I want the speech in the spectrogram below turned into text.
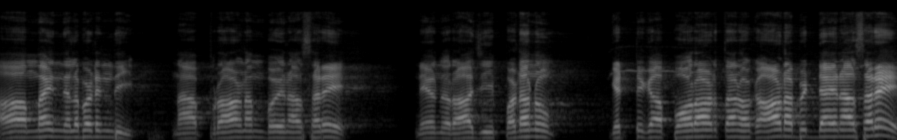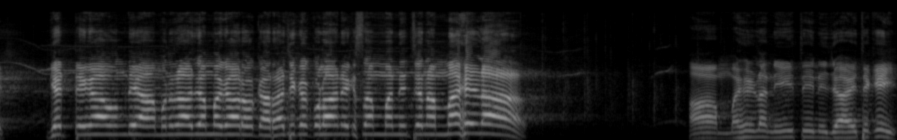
ఆ అమ్మాయి నిలబడింది. నా ప్రాణం పోయినా సరే నేను రాజీ పడను. గట్టిగా పోరాడతాను. ఒక ఆడబిడ్డ అయినా సరే గట్టిగా ఉంది ఆ మునిరాజమ్మ గారు ఒక రజక కులానికి సంబంధించిన మహిళ. ఆ మహిళ నీతి నిజాయితీకి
